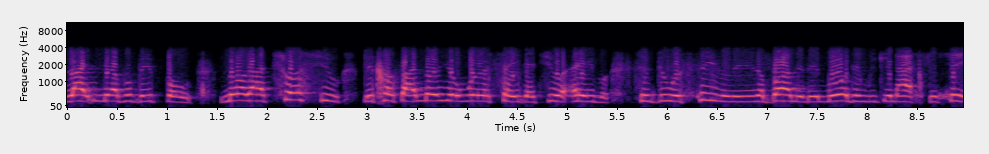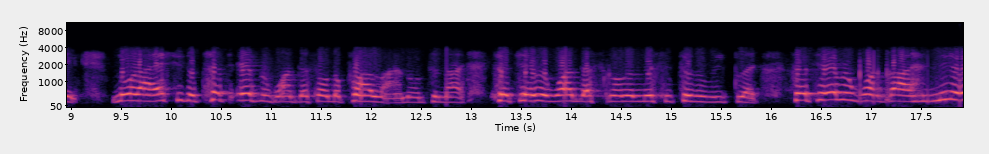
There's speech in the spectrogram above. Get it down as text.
like never before. Lord, I trust you because I know your word say that you are able to do exceedingly and abundantly more than we can ask or think. Lord, I ask you to touch everyone that's on the prayer line on tonight. Touch everyone that's going to listen to the replay. Touch everyone, God, near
